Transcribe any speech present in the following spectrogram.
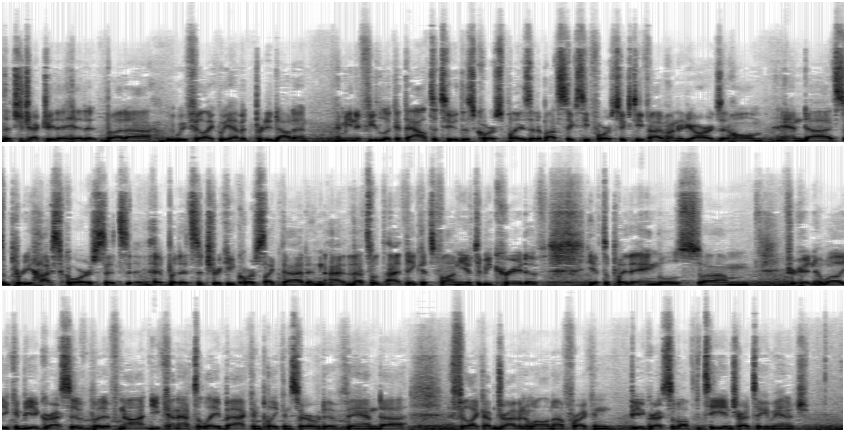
the trajectory they hit it, but uh, we feel like we have it pretty dialed in. I mean, if you look at the altitude, this course plays at about 64, 6,500 yards at home, and uh, it's some pretty high scores. It's but it's a tricky course like that, and I, that's what I think it's fun. You have to be creative. You have to play the angles. Um, if you're hitting it well, you can be aggressive, but if not, you kind of have to lay back and play conservative. And uh, I feel like I'm driving it well enough where I can be aggressive off the tee and try to take advantage.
